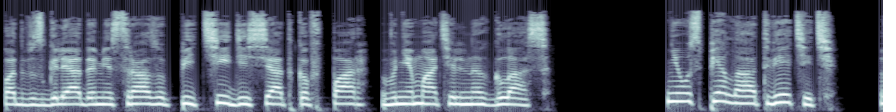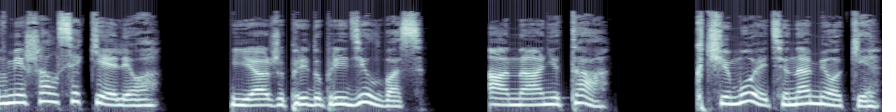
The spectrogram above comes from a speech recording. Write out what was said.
под взглядами сразу пяти десятков пар внимательных глаз. Не успела ответить, вмешался Келио. «Я же предупредил вас. Она не та. К чему эти намеки?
